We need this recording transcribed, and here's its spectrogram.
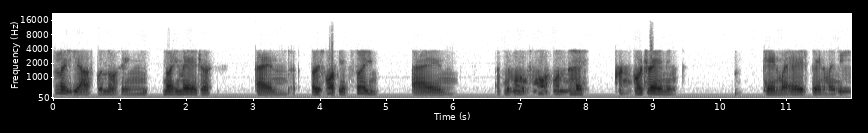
slightly off, but nothing, nothing major. And I was working at the time, and I came home from work one day, couldn't go training, pain in my head, pain in my knee.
